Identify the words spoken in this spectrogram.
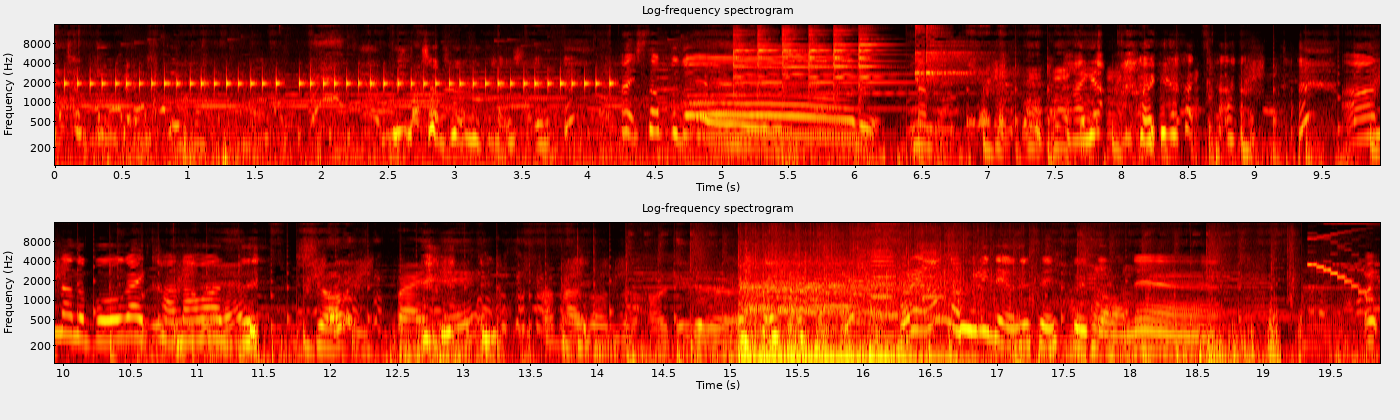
っちゃ妨害してる。めっちゃ妨害してるはいストップゴール。なんだ。早っ早かった。あんなの妨害かなわず。そういっぱいでパパゾンの勝ちこれあんな不利だよね背低いからね。はい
